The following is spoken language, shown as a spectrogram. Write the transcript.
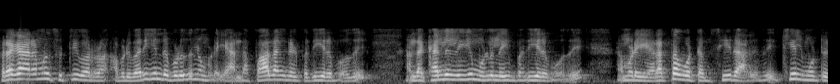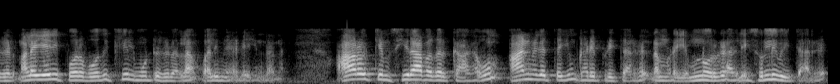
பிரகாரம்னு சுற்றி வர்றோம். அப்படி வருகின்ற பொழுது நம்முடைய அந்த பாதங்கள் பதிகிற போது அந்த கல்லிலையும் உள்ளிலையும் பதிகிற போது நம்முடைய ரத்த ஓட்டம் சீராகுது. கீழ் மூட்டுகள் மலையேறி போகிற போது கீழ் மூட்டுகள் எல்லாம் வலிமை அடைகின்றன. ஆரோக்கியம் சீராவதற்காகவும் ஆன்மீகத்தையும் கடைபிடித்தார்கள் நம்முடைய முன்னோர்கள் அதிலே சொல்லி வைத்தார்கள்.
